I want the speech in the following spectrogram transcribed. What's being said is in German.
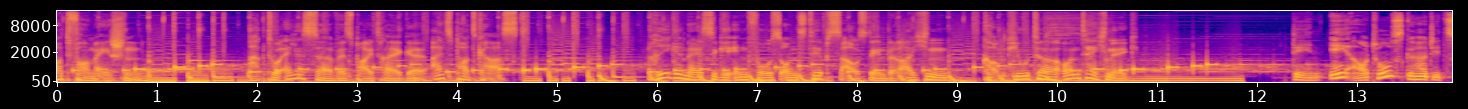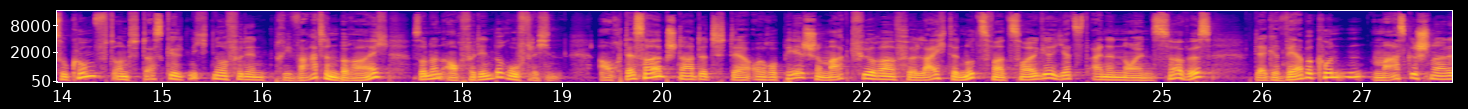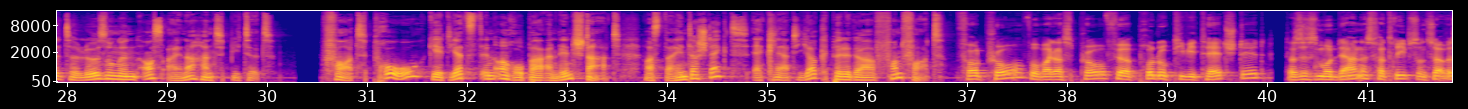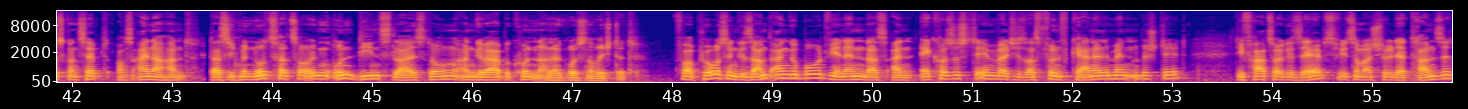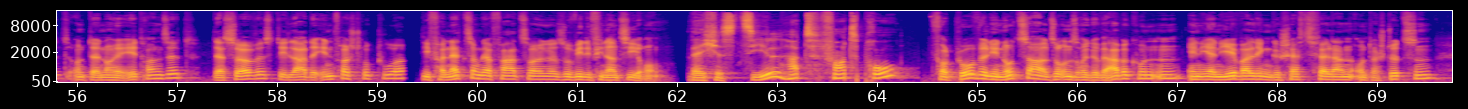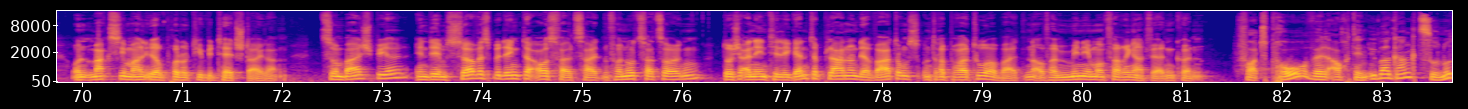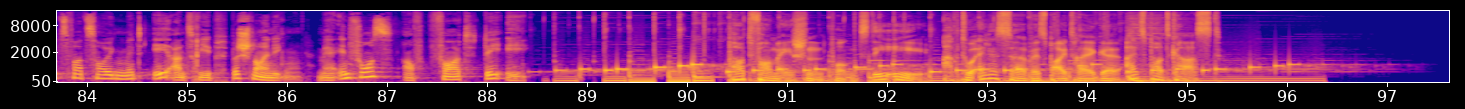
Podformation. Aktuelle Servicebeiträge als Podcast. Regelmäßige Infos und Tipps aus den Bereichen Computer und Technik. Den E-Autos gehört die Zukunft und das gilt nicht nur für den privaten Bereich, sondern auch für den beruflichen. Auch deshalb startet der europäische Marktführer für leichte Nutzfahrzeuge jetzt einen neuen Service, der Gewerbekunden maßgeschneiderte Lösungen aus einer Hand bietet. Ford Pro geht jetzt in Europa an den Start. Was dahinter steckt, erklärt Jörg Pilger von Ford. Ford Pro, wobei das Pro für Produktivität steht, das ist ein modernes Vertriebs- und Servicekonzept aus einer Hand, das sich mit Nutzfahrzeugen und Dienstleistungen an Gewerbekunden aller Größen richtet. Ford Pro ist ein Gesamtangebot, wir nennen das ein Ökosystem, welches aus fünf Kernelementen besteht die Fahrzeuge selbst, wie zum Beispiel der Transit und der neue E-Transit, der Service, die Ladeinfrastruktur, die Vernetzung der Fahrzeuge sowie die Finanzierung. Welches Ziel hat Ford Pro? Ford Pro will die Nutzer, also unsere Gewerbekunden, in ihren jeweiligen Geschäftsfeldern unterstützen und maximal ihre Produktivität steigern. Zum Beispiel, indem servicebedingte Ausfallzeiten von Nutzfahrzeugen durch eine intelligente Planung der Wartungs- und Reparaturarbeiten auf ein Minimum verringert werden können. Ford Pro will auch den Übergang zu Nutzfahrzeugen mit E-Antrieb beschleunigen. Mehr Infos auf Ford.de. Podformation.de Aktuelle Servicebeiträge als Podcast.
